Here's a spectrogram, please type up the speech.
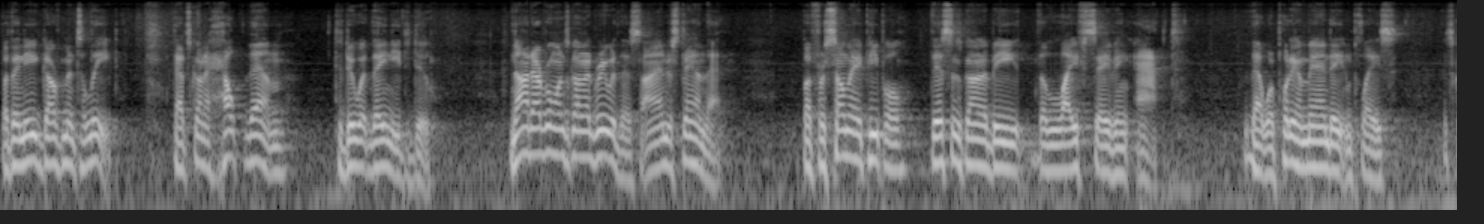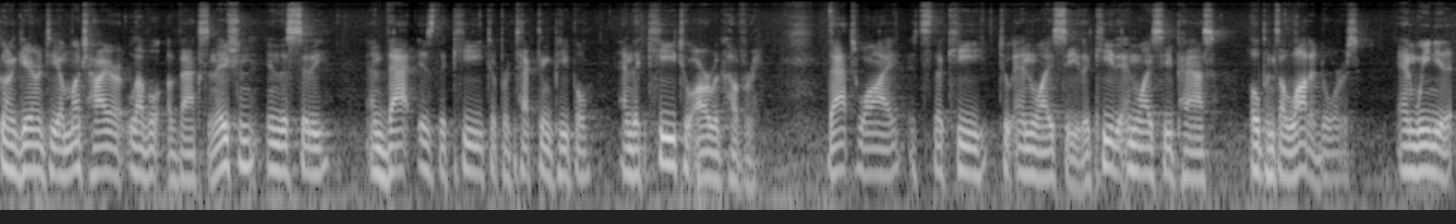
but they need government to lead. That's going to help them to do what they need to do. Not everyone's going to agree with this. I understand that. But for so many people, this is going to be the life saving act that we're putting a mandate in place. It's going to guarantee a much higher level of vaccination in this city, and that is the key to protecting people and the key to our recovery. That's why it's the key to NYC. The key to NYC Pass opens a lot of doors, and we need it.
